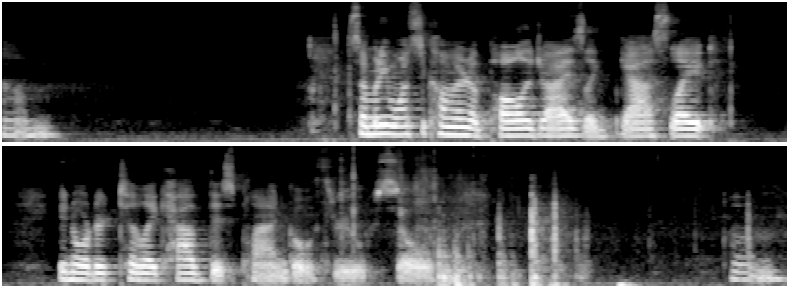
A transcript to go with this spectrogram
Um, somebody wants to come and apologize, like gaslight, in order to like have this plan go through. So, um,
